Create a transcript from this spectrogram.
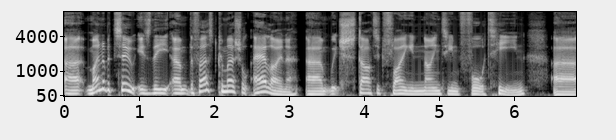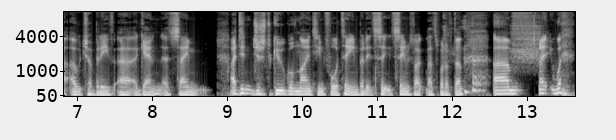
uh, my number two is the um, the first commercial airliner, um, which started flying in 1914, uh, which I believe uh, again the same. I didn't just Google 1914, but it, it seems like that's what I've done. um, it, went,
